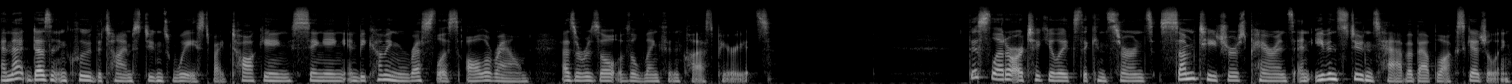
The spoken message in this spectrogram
and that doesn't include the time students waste by talking, singing, and becoming restless all around as a result of the lengthened class periods. This letter articulates the concerns some teachers, parents, and even students have about block scheduling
